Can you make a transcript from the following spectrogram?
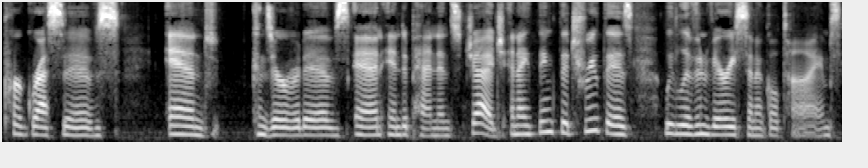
progressives and conservatives and independents judge. And I think the truth is we live in very cynical times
